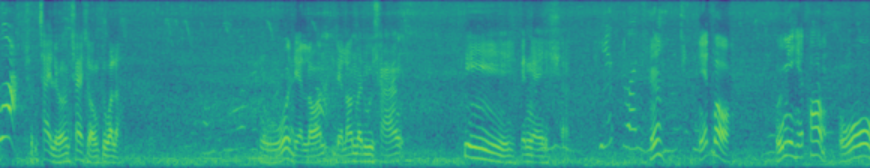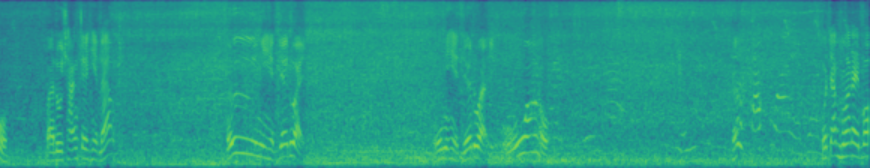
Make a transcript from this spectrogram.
ตัวใช่เหรือใช่สองตัวเหรอโอ้ยแดดร้อนแดดร้อนมาดูช้างนี่เป็นไงช้าง พีชตัวนี้เอ๊ะเห็ดบ่โอ้ยมีเห็ดพร้อม โอ้ มาดูช้างเจอเห็ดแล้วเอ้ยมีเห็ดเยอะด้วยเอ้ยมีเห็ดเยอะด้วยโอ้ว้าวจับไว้เดี๋ยวโอ้จับหัวได้บ่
